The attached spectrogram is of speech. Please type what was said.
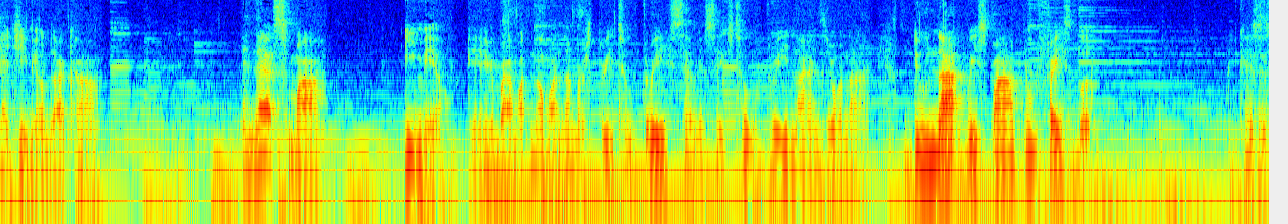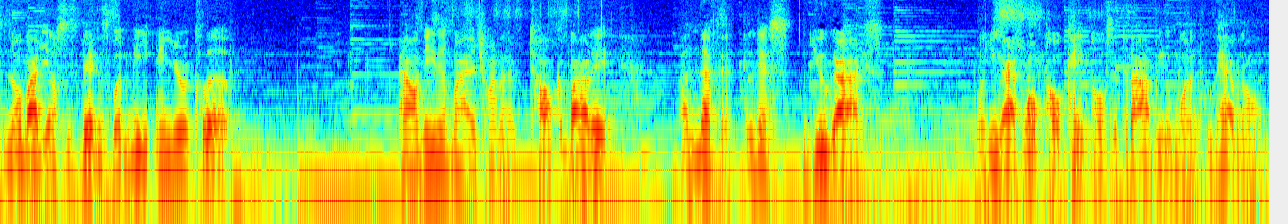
at gmail.com. And that's my email. Everybody know my number is 323 762 3909. Do not respond through Facebook because it's nobody else's business but me and your club. I don't need anybody trying to talk about it or nothing unless you guys, well, you guys won't post, can't post it because I'll be the one who have it on,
